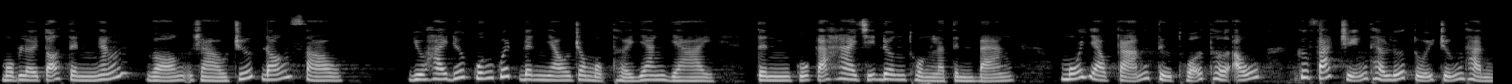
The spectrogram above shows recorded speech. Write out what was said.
Một lời tỏ tình ngắn, gọn, rào trước đón sau. Dù hai đứa quấn quýt bên nhau trong một thời gian dài, tình của cả hai chỉ đơn thuần là tình bạn. Mối giao cảm từ thuở thơ ấu cứ phát triển theo lứa tuổi trưởng thành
